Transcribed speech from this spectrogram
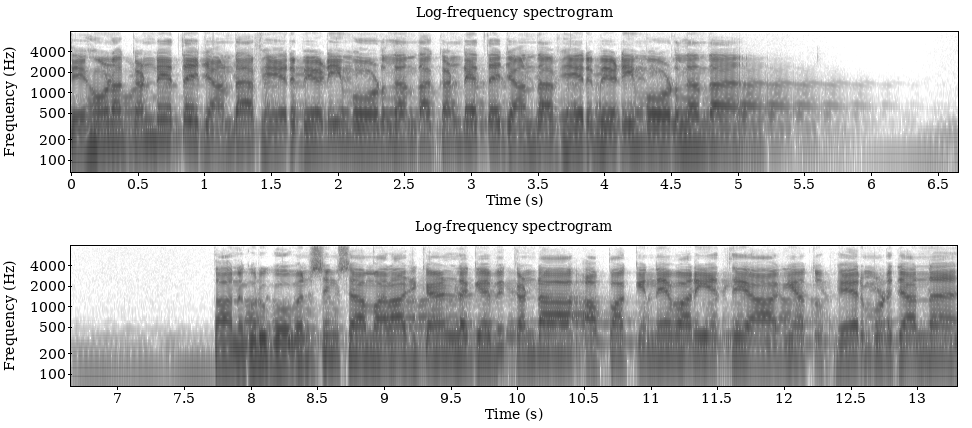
ਤੇ ਹੁਣ ਕੰਢੇ ਤੇ ਜਾਂਦਾ, ਫੇਰ ਬੇੜੀ ਮੋੜ ਲੈਂਦਾ, ਕੰਢੇ ਤੇ ਜਾਂਦਾ, ਫੇਰ ਬੇੜੀ ਮੋੜ ਲੈਂਦਾ। ਧੰਨ ਗੁਰੂ ਗੋਬਿੰਦ ਸਿੰਘ ਸਾਹਿਬ ਮਹਾਰਾਜ ਕਹਿਣ ਲੱਗੇ ਵੀ ਕੰਡਾ ਆਪਾਂ ਕਿੰਨੇ ਵਾਰੀ ਇੱਥੇ ਆ ਗਿਆ ਤੂੰ ਫੇਰ ਮੁੜ ਜਾਣਾ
